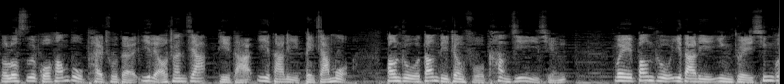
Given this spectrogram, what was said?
俄罗斯国防部派出的医疗专家抵达意大利贝加莫，帮助当地政府抗击疫情。为帮助意大利应对新冠。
